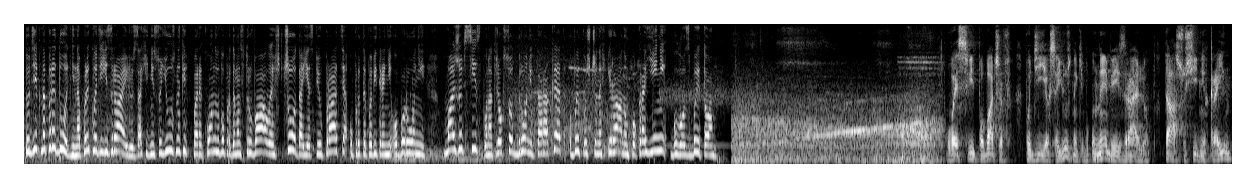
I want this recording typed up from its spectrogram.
Тоді як напередодні, на прикладі Ізраїлю, західні союзники переконливо продемонстрували, що дає співпраця у протиповітряній обороні. Майже всі з понад 300 дронів та ракет, випущених Іраном по країні, було збито. Увесь світ побачив подіях союзників у небі Ізраїлю та сусідніх країн,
